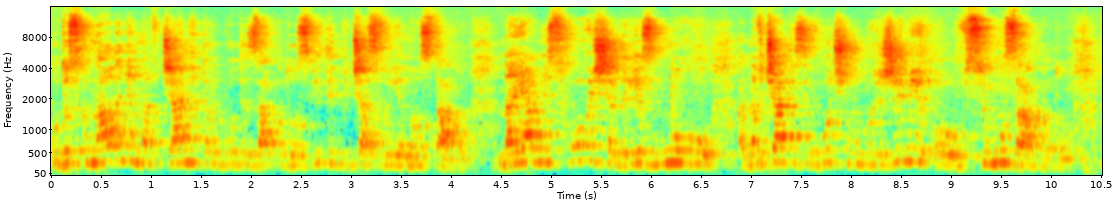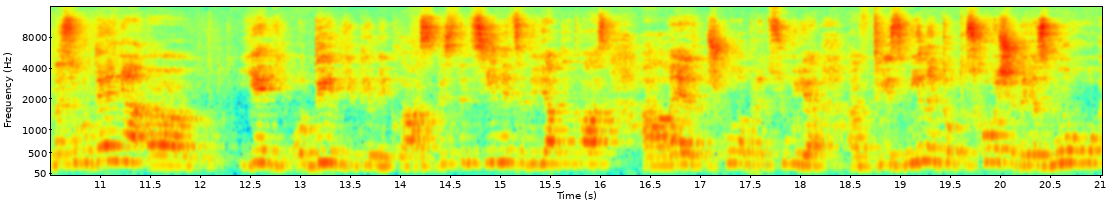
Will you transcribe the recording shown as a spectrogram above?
Удосконалення навчання та роботи закладу освіти під час воєнного стану. Наявність сховища дає змогу навчатися в очному режимі всьому закладу. На сьогодення е, є один єдиний клас дистанційний, це 9 клас, але школа працює е, в дві зміни, тобто сховище дає змогу,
